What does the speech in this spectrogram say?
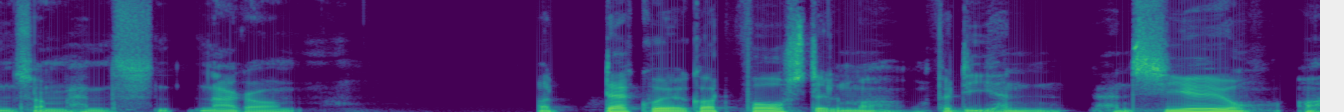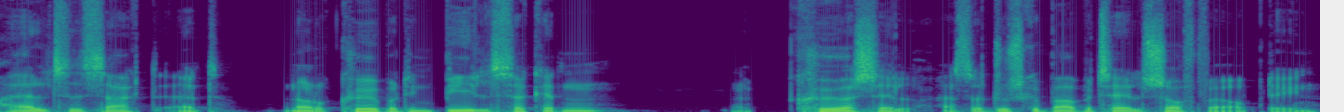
200.000, som han snakker om. Og der kunne jeg godt forestille mig, fordi han, han siger jo, og har altid sagt, at når du køber din bil, så kan den køre selv. Altså du skal bare betale softwareopdagen.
